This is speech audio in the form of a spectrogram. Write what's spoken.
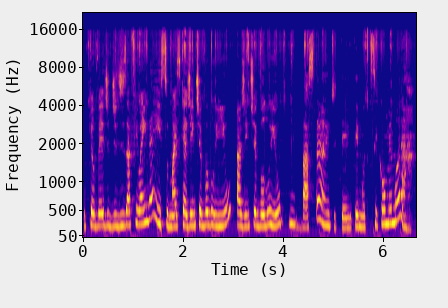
o que eu vejo de desafio ainda é isso, mas que a gente evoluiu, a gente evoluiu bastante, tem, tem muito que se comemorar.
